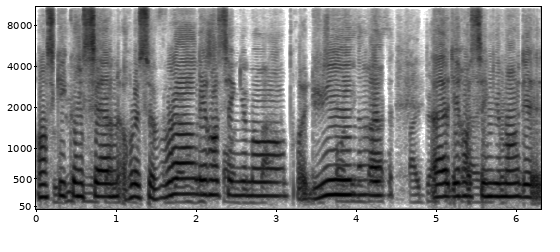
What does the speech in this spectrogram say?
en ce qui concerne recevoir les renseignements, produire euh, des renseignements, des,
